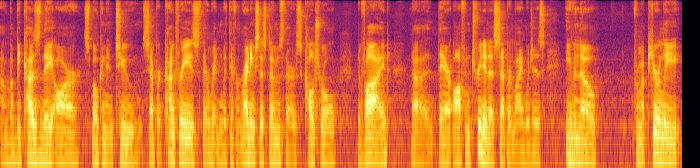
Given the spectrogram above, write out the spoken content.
um, but because they are spoken in two separate countries, they're written with different writing systems, there's cultural divide, uh, they're often treated as separate languages, even though from a purely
